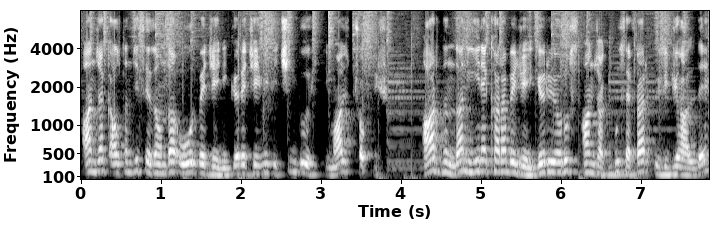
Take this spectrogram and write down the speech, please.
Ancak 6. sezonda Uğur Böceğini göreceğimiz için bu ihtimal çok düşük. Ardından yine Karaböceği görüyoruz ancak bu sefer üzücü halde.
